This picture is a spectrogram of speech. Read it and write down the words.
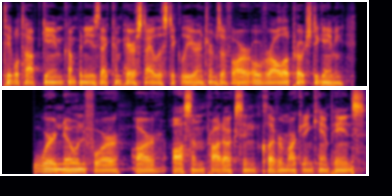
tabletop game companies that compare stylistically or in terms of our overall approach to gaming. We're known for our awesome products and clever marketing campaigns,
